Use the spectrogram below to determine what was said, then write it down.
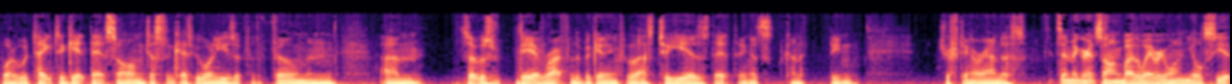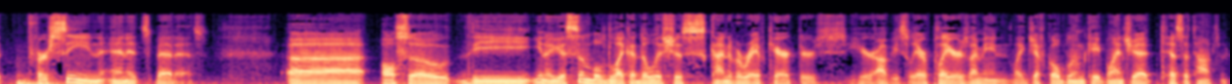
what it would take to get that song, just in case we want to use it for the film." And um, so it was there right from the beginning for the last two years. That thing has kind of been drifting around us. It's immigrant song, by the way, everyone. You'll see it first scene, and it's badass. Uh, also, the you know you assembled like a delicious kind of array of characters here. Obviously, or players. I mean, like Jeff Goldblum, Cate Blanchett, Tessa Thompson.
